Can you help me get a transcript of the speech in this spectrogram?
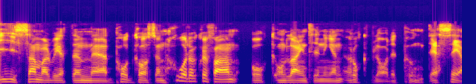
i samarbete med podcasten Hårdrock för fan och online-tidningen Rockbladet.se.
